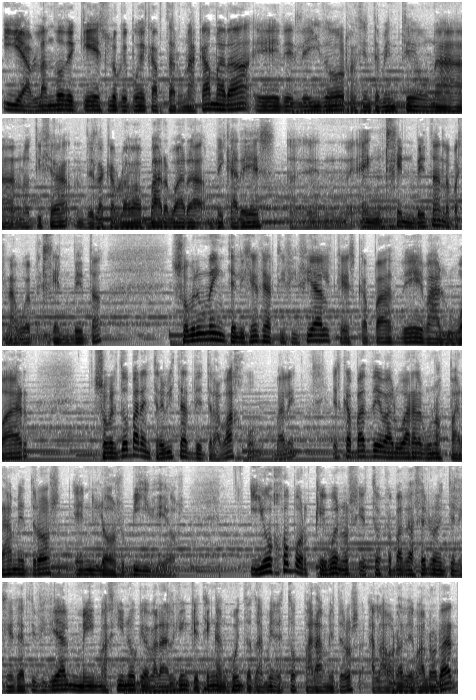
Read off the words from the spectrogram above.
Y hablando de qué es lo que puede captar una cámara, he leído recientemente una noticia de la que hablaba Bárbara Becarés en, en GenBeta, en la página web GenBeta, sobre una inteligencia artificial que es capaz de evaluar, sobre todo para entrevistas de trabajo, ¿vale? Es capaz de evaluar algunos parámetros en los vídeos. Y ojo porque, bueno, si esto es capaz de hacer una inteligencia artificial, me imagino que habrá alguien que tenga en cuenta también estos parámetros a la hora de valorar,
